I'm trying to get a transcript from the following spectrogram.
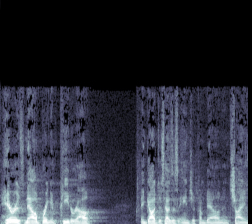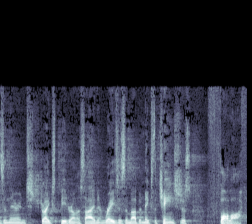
Herod's now bringing Peter out. And God just has this angel come down and shines in there and strikes Peter on the side and raises him up and makes the chains just fall off.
